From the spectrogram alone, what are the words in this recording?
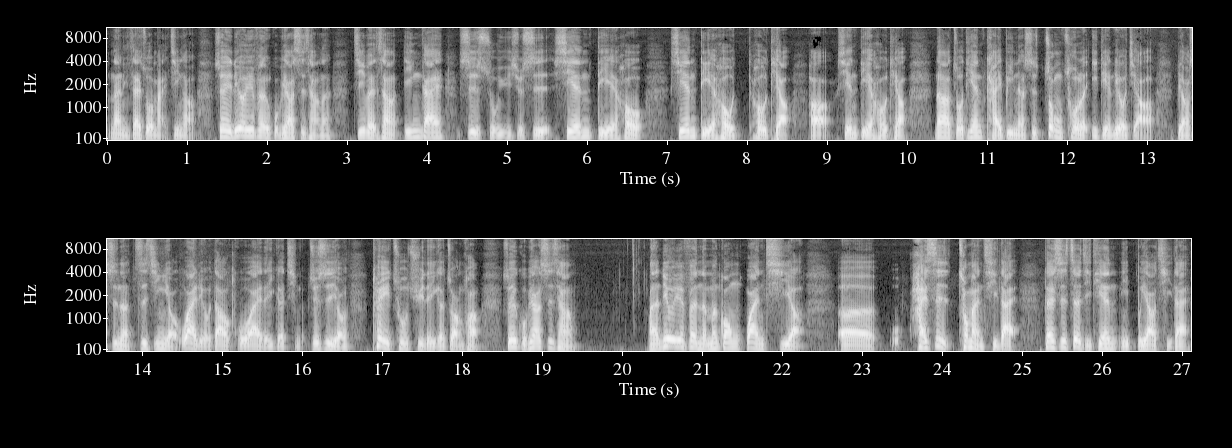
那你再做买进哦。所以六月份的股票市场呢，基本上应该是属于就是先跌后先跌后后跳，好，先跌后跳。那昨天台币呢是重挫了一点六角，表示呢资金有外流到国外的一个情，就是有退出去的一个状况，所以股票市场。啊，六月份能不能攻万七哦？呃，我还是充满期待，但是这几天你不要期待，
